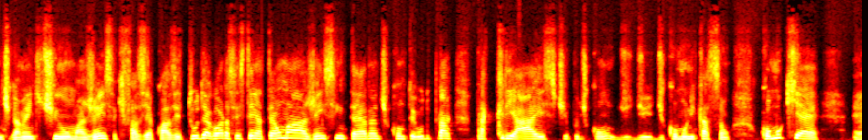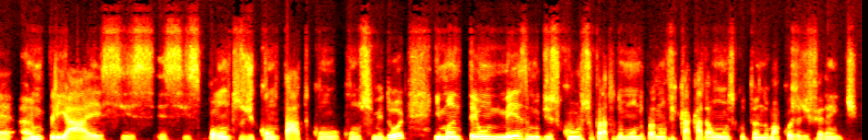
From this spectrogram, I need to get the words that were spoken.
antigamente tinham uma agência que fazia quase tudo e agora vocês têm até uma agência interna de conteúdo para criar esse tipo de, de, de, comunicação. Como que é, é, ampliar esses, esses pontos de contato com o consumidor e manter o mesmo discurso para todo mundo para não ficar cada um escutando uma coisa diferente?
